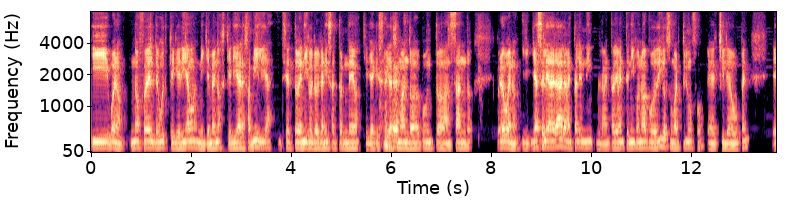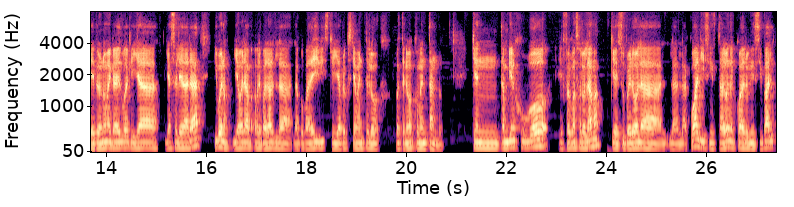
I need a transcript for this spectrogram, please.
y bueno, no fue el debut que queríamos, ni que menos quería la familia, ¿cierto? De Nico que organiza el torneo, quería que siguiera sumando puntos, avanzando. Pero bueno, ya se le dará, lamentablemente, lamentablemente Nico no ha podido sumar triunfo en el Chile Open, eh, pero no me cabe duda que ya, ya se le dará. Y bueno, y ahora a preparar la, la Copa Davis, que ya próximamente lo, lo estaremos comentando. Quien también jugó eh, fue Gonzalo Lama, que superó la, la, la quali y se instaló en el cuadro principal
